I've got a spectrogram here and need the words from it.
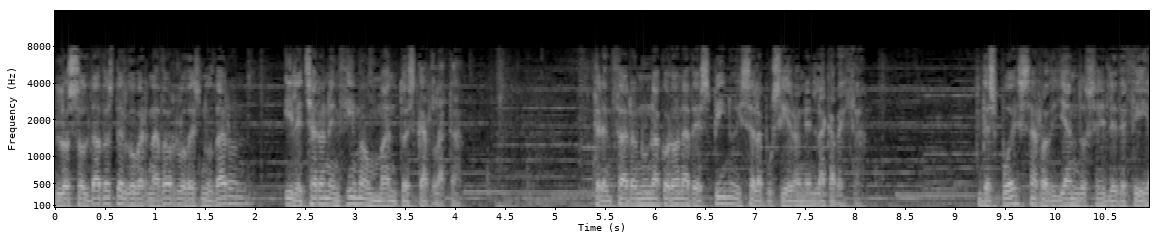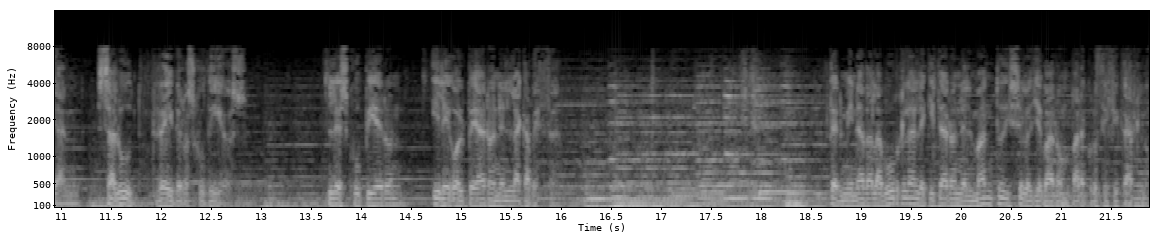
Los soldados del gobernador lo desnudaron y le echaron encima un manto escarlata. Trenzaron una corona de espino y se la pusieron en la cabeza. Después, arrodillándose, le decían, Salud, rey de los judíos. Le escupieron y le golpearon en la cabeza. Terminada la burla, le quitaron el manto y se lo llevaron para crucificarlo.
